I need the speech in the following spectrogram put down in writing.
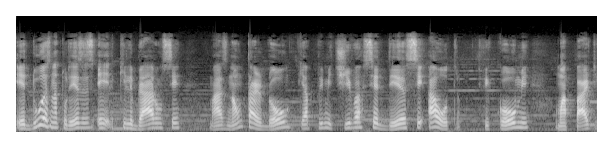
e duas naturezas equilibraram-se mas não tardou que a primitiva cedesse à outra. Ficou-me uma parte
